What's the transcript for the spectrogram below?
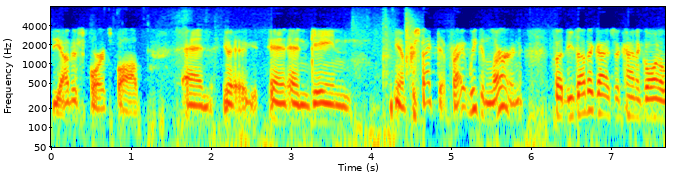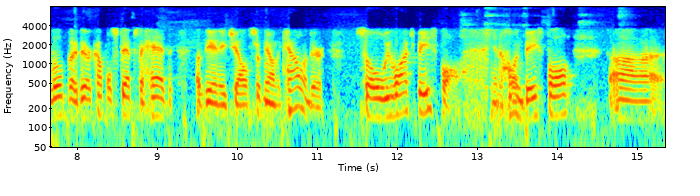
the other sports, Bob, and, you know, and, and gain, you know, perspective, right? We can learn, but these other guys are kind of going a little bit, they're a couple steps ahead of the NHL, certainly on the calendar. So we watch baseball. You know, in baseball, uh,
